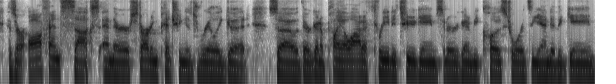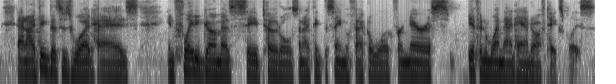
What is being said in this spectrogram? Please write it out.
because their offense sucks and their starting pitching is really good. So they're going to play a lot of three to two games that are going to be close towards the end of the game. And I think this is what has inflated Gomez save totals. And I think the same effect will work for Neris if and when that handoff takes place.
